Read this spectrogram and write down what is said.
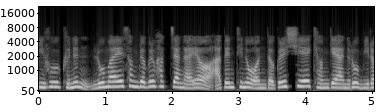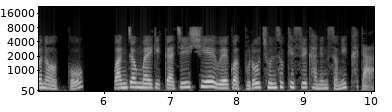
이후 그는 로마의 성벽을 확장하여 아벤티노 언덕을 시의 경계 안으로 밀어넣었고 왕정 말기까지 시의 외곽부로 존속했을 가능성이 크다.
